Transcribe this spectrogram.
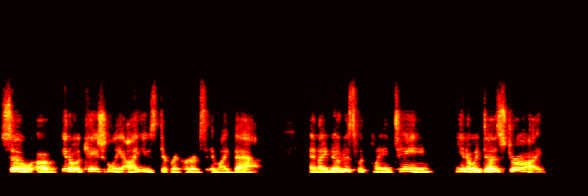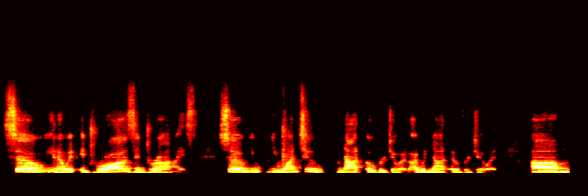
So, um, you know, occasionally I use different herbs in my bath. And I notice with plantain, you know, it does dry. So, you know, it, it draws and dries. So you, you want to not overdo it. I would not overdo it. Um,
